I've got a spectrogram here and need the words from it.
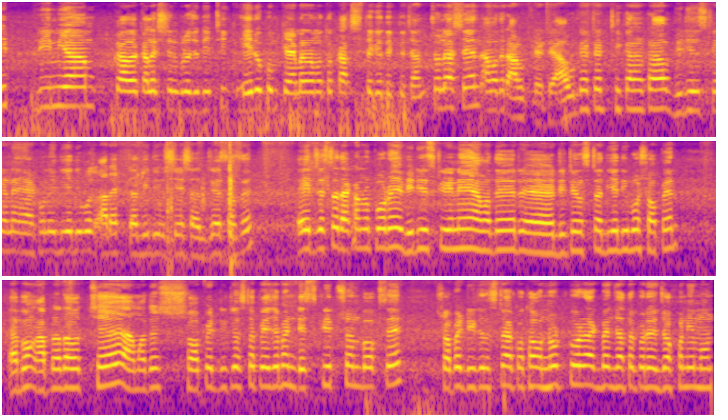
এই প্রিমিয়াম কালেকশনগুলো যদি ঠিক এইরকম ক্যামেরার মতো কাছ থেকে দেখতে চান, চলে আসেন আমাদের আউটলেটে আউটলেটের ঠিকানাটা ভিডিও স্ক্রিনে এখনই দিয়ে দিব, আর একটা ভিডিও শেষ ড্রেস আছে। এই ড্রেসটা দেখানোর পরে ভিডিও স্ক্রিনে আমাদের ডিটেলসটা দিয়ে দিব শপের এবং আপনারা হচ্ছে আমাদের শপের ডিটেলসটা পেয়ে যাবেন ডিসক্রিপশন বক্সে শপের ডিটেলসটা কোথাও নোট করে রাখবেন যাতে করে যখনই মন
